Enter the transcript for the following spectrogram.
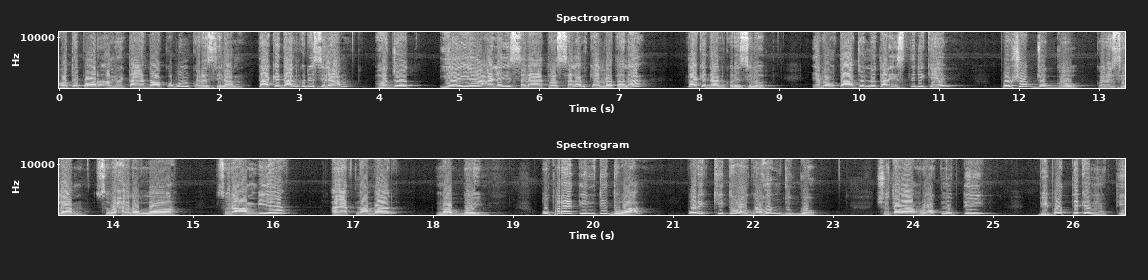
অতঃপর আমি তার দোয়া কবুল করেছিলাম। তাকে দান করেছিলাম হজরত ইয়াইয়া আলাই সালাতামকে আল্লাহ তালা তাকে দান করেছিল এবং তার জন্য তার স্ত্রীকে প্রসবযোগ্য করেছিলাম। সুবাহান আল্লাহ সুরা আম্বিয়া, আয়াত নম্বর নব্বই। উপরে তিনটি দোয়া পরীক্ষিত ও গ্রহণযোগ্য। সুতরাং রোগ মুক্তি বিপদ থেকে মুক্তি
